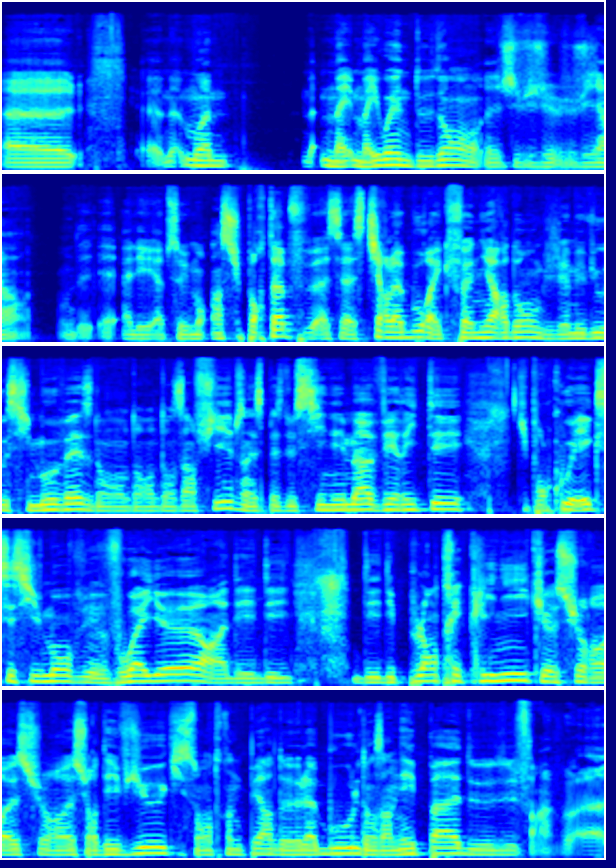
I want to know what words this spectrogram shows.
Euh moi, Maïwen dedans, je, je, je veux dire elle est absolument insupportable. Ça se tire la bourre avec Fanny Ardant, que j'ai jamais vu aussi mauvaise dans, dans, dans un film. C'est un espèce de cinéma vérité qui, pour le coup, est excessivement voyeur. Des, des, des, des, plans très cliniques sur, sur, sur des vieux qui sont en train de perdre la boule dans un EHPAD. Enfin, voilà,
